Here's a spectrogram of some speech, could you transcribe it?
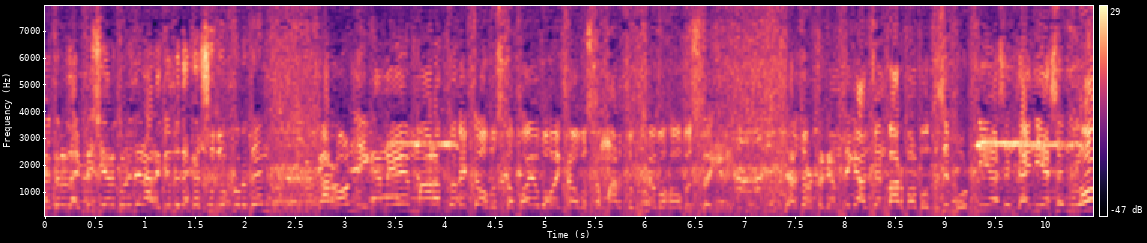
দয়া করে লাইভটা শেয়ার করে দেন, আরেকজনকে দেখার সুযোগ করে দেন। কারণ এখানে মারাত্মক একটা অবস্থা, ভয়াবহ একটা অবস্থা, মারাত্মক ভয়াবহ অবস্থা এখানে। যারা চট্টগ্রাম থেকে আসবেন, বারবার বলতেছি বোট নিয়ে আসেন, যাই নিয়ে আসেন লং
